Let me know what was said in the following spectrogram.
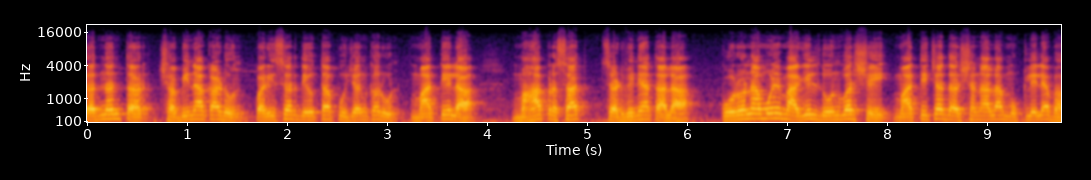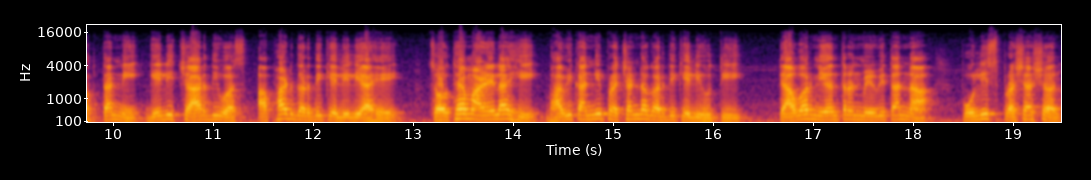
तदनंतर छबिना काढून परिसर देवता पूजन करून मातेला महाप्रसाद चढविण्यात आला. कोरोनामुळे मागील दोन वर्षे मातेच्या दर्शनाला मुकलेल्या भक्तांनी गेली चार दिवस अफाट गर्दी केलेली आहे. चौथ्या माळेलाही भाविकांनी प्रचंड गर्दी केली होती. त्यावर नियंत्रण मिळविताना पोलीस प्रशासन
